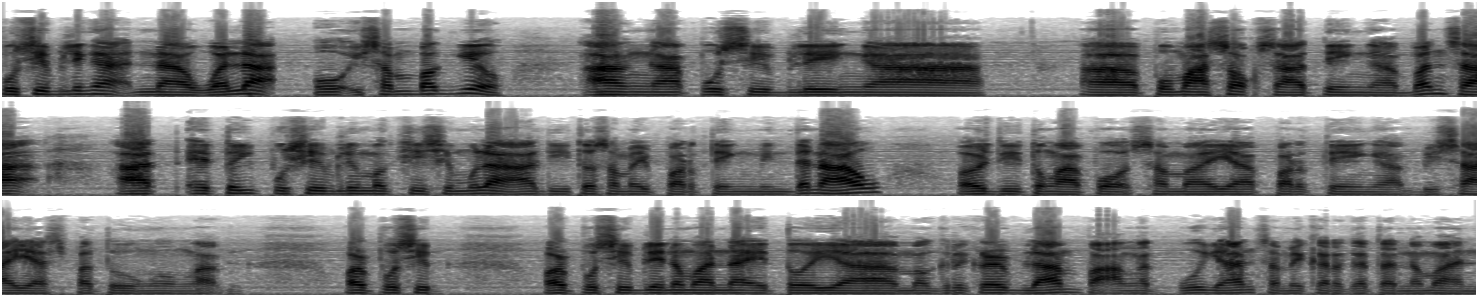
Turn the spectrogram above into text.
posible nga na wala o isang bagyo ang uh, posibleng uh, uh, pumasok sa ating uh, bansa at ito'y posibleng magsisimula uh, dito sa may parteng Mindanao or dito nga po sa may uh, parteng uh, Visayas patungong uh, or posible or posible naman na ito'y uh, mag-recurve lang paangat po yan sa may karagatan naman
